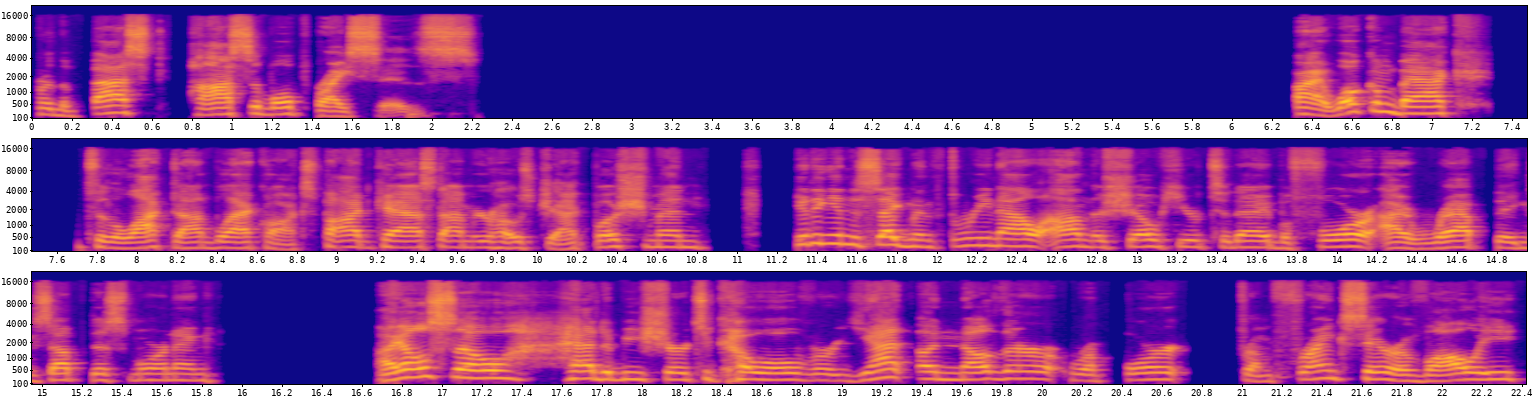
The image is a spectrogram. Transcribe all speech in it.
for the best possible prices? All right, welcome back to the Locked On Blackhawks podcast. I'm your host, Jack Bushman. Getting into segment three now on the show here today before I wrap things up this morning. I also had to be sure to go over yet another report from Frank Seravalli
